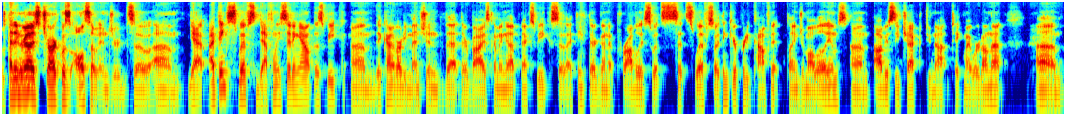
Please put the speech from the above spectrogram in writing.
looks I didn't good. realize Chark was also injured. So, um, yeah, I think Swift's definitely sitting out this week. Um, they kind of already mentioned that their buy is coming up next week. So I think they're going to probably switch, sit Swift. So I think you're pretty confident playing Jamaal Williams. Um, obviously, check. Do not take my word on that. Um,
